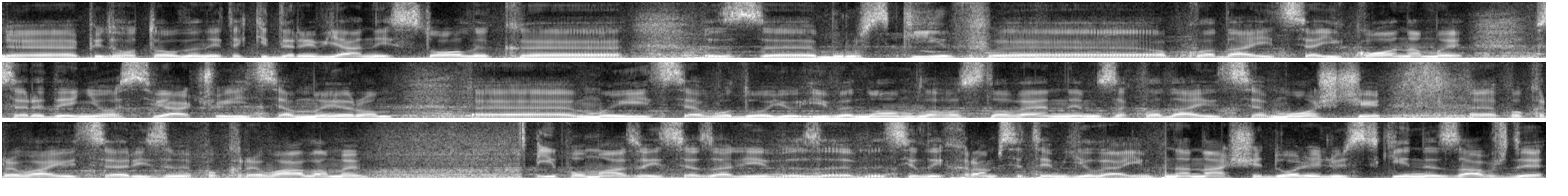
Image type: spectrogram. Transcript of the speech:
е, підготовлений такий дерев'яний столик е, з брусків, е, обкладається іконами, всередині освячується миром, е, миється водою і вином благословенним, закладаються мощі, покриваються різними покривалами. І помазується взагалі цілий храм святим Єлеєм. На наші долі людські не завжди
